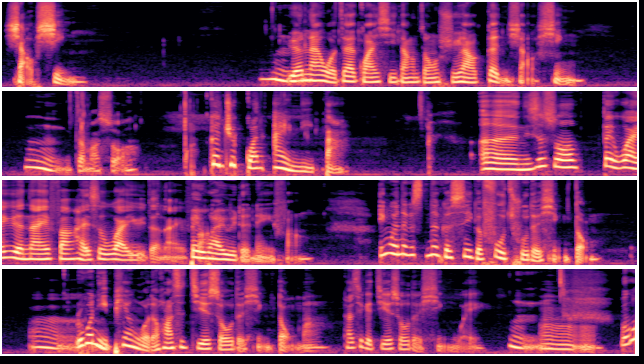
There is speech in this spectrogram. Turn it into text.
小心。原来我在关系当中需要更小心。嗯，怎么说？更去关爱你吧。呃，你是说被外遇的那一方，还是外遇的那一方？被外遇的那一方，因为那个那个是一个付出的行动。嗯，如果你骗我的话，是接收的行动吗？它是一个接收的行为。嗯嗯嗯。不过。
